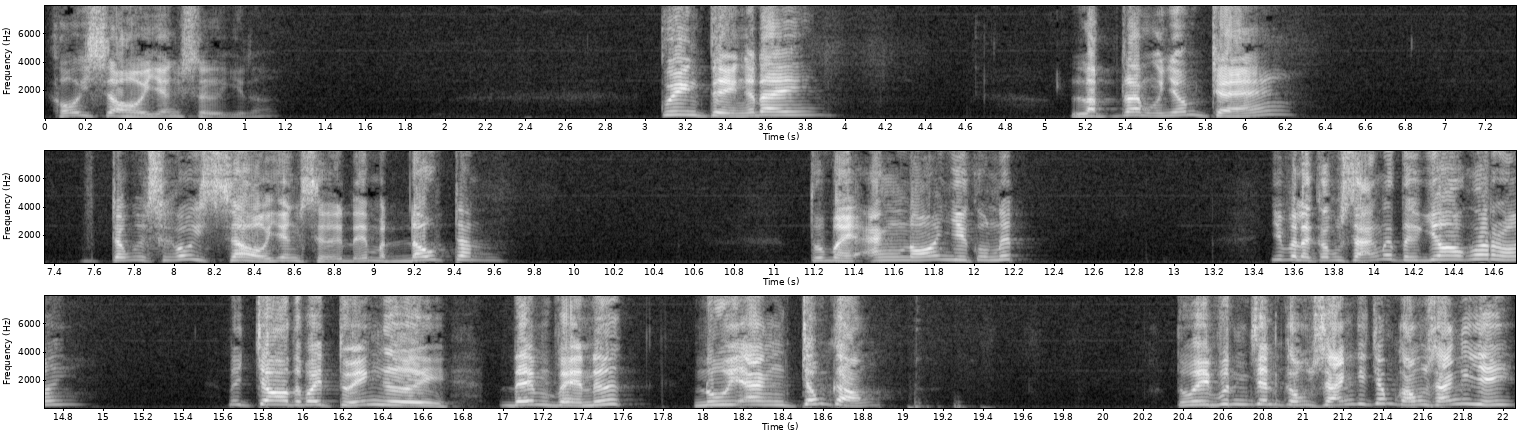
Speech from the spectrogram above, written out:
Khối xã hội dân sự gì đó. Quyên tiền ở đây lập ra một nhóm trẻ trong cái khối xã hội dân sự để mà đấu tranh. Tụi mày ăn nói như con nít. Như vậy là Cộng sản nó tự do quá rồi. Nó cho tụi bay tuyển người Đem về nước nuôi ăn chống cộng. Tụi bay vinh danh Cộng sản chứ chống Cộng sản cái gì?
